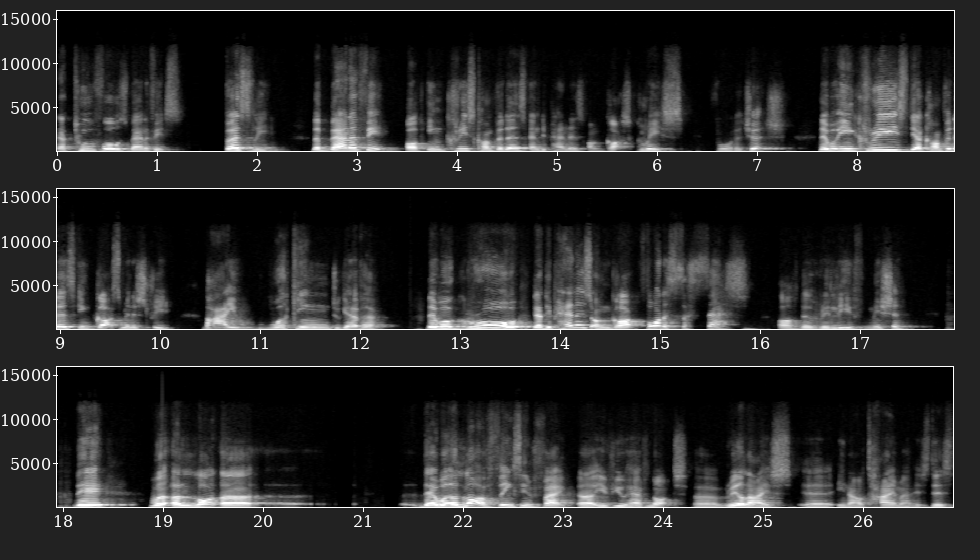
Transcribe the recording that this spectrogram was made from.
There are twofold benefits. Firstly, the benefit of increased confidence and dependence on God's grace for the church. They will increase their confidence in God's ministry by working together. They will grow their dependence on God for the success of the relief mission. They were a lot, uh, there were a lot of things, in fact, uh, if you have not uh, realized uh, in our time, uh, is this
